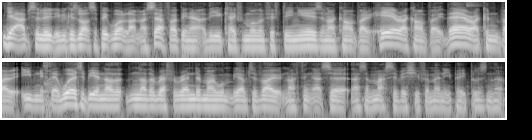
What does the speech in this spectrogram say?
Yeah, absolutely. Because lots of people, well, like myself, I've been out of the UK for more than fifteen years, and I can't vote here. I can't vote there. I couldn't vote even if there were to be another another referendum. I wouldn't be able to vote, and I think that's a that's a massive issue for many people, isn't it?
